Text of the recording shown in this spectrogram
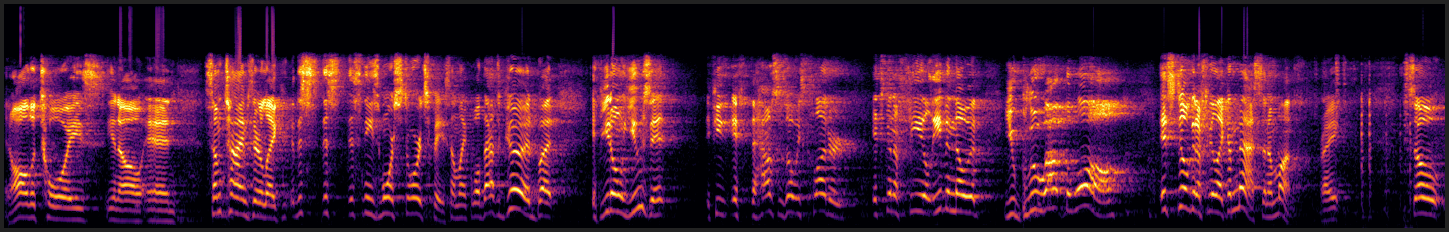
and all the toys, you know, and sometimes they're like, this, this, this needs more storage space. I'm like, well, that's good, but if you don't use it, if, you, if the house is always cluttered, it's going to feel, even though it, you blew out the wall, it's still going to feel like a mess in a month, right? So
